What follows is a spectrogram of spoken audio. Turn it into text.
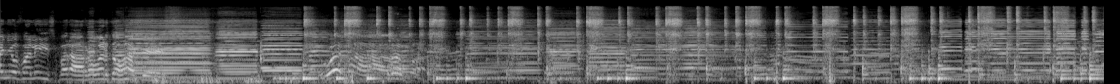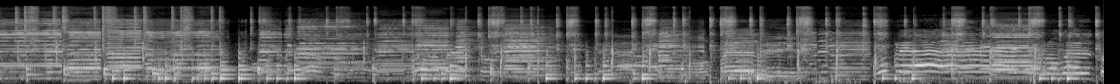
Cumpleaños feliz para Roberto Jaques. ¡Uepa! Cumpleaños, Roberto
